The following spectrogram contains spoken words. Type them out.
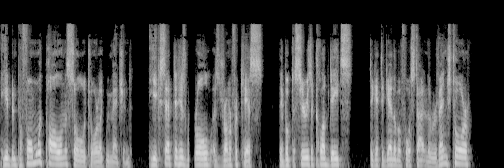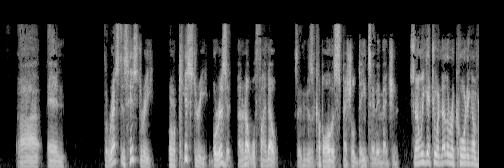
He had been performing with Paul on the solo tour, like we mentioned. He accepted his role as drummer for Kiss. They booked a series of club dates to get together before starting the Revenge Tour. Uh, and the rest is history or history, or is it? I don't know. We'll find out. So I think there's a couple other special dates here they mentioned. So then we get to another recording of,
